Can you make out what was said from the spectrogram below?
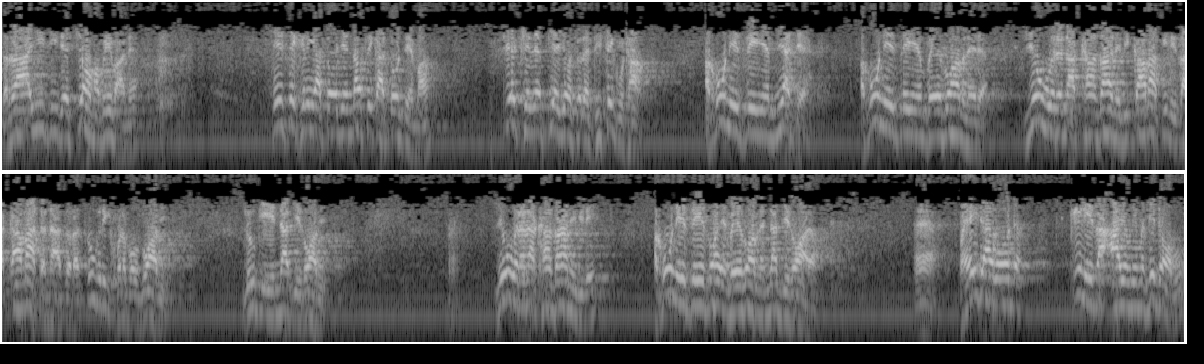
တာတရားကြီးကြည့်တယ်ကြောက်မပေးပါနဲ့စိတ်စိတ်ကလေးကတော်ရင်နောက်စိတ်ကတွန်းတင်ပါပြက်ချင်တဲ့ပြက်ရောဆိုတဲ့ဒီစိတ်ကိုထားအခုနေသိရင်မြတ်တယ်အခုနေသိရင်ဘယ်သွားမလဲတဲ့ရုပ်ဝေဒနာခံစားနေဒီကာမကိလေသာကာမတဏဆိုတာသူဂရိခုနှစ်ပုံသွားပြီလူပြည်နတ်ပြည်သွားပြီ ရုပ်ဝေဒနာခံစားနေပြီလေအခုနေသေးသွားရင်ဘယ်သွားမလဲနတ်ပြည်သွားရောအဲဗိဓာကိုကိလေသာအာယုန်တွေမဖြစ်တော့ဘူး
